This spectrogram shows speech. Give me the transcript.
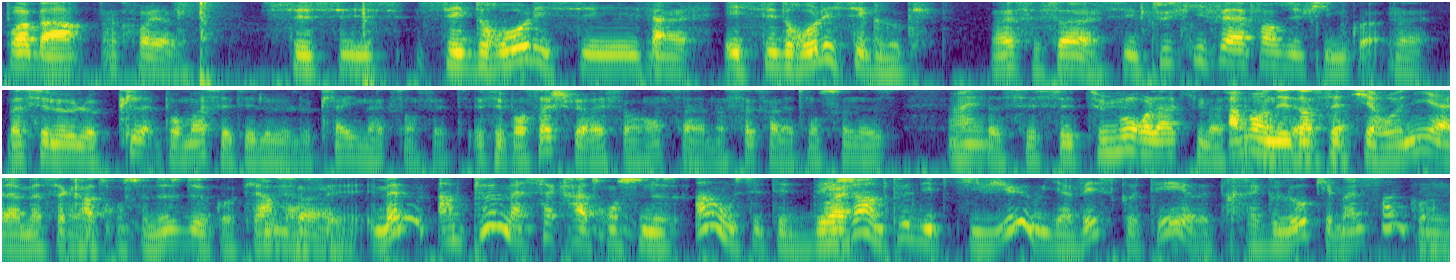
Point barre. Incroyable. C'est- drôle et c'est enfin, Ouais, et c'est drôle et c'est glauque. Ouais, c'est ça, ouais. C'est tout ce qui fait la force du film quoi. Ouais. Bah, c'est le, le pour moi, c'était le, le climax en fait. Et c'est pour ça que je fais référence à Massacre à la tronçonneuse. Ouais. C'est cet humour-là qui m'a fait. Ah bah on est dans ça. cette ironie à la Massacre à Ouais. tronçonneuse 2 quoi, clairement. Ça, Et même un peu Massacre à tronçonneuse 1 où c'était déjà un peu des petits vieux, où il y avait ce côté euh, très glauque et malsain quoi. Mm.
